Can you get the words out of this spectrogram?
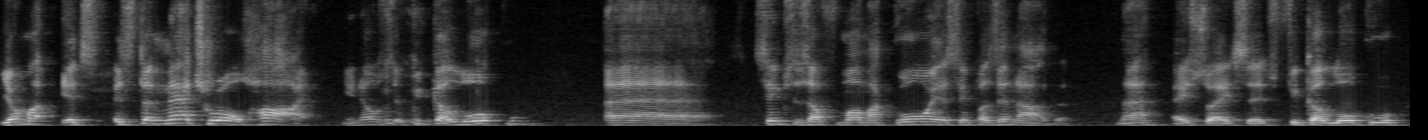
e é uma, it's, it's the natural high, You know? Você fica louco é, sem precisar fumar maconha, sem fazer nada. Né? É isso aí, você fica louco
